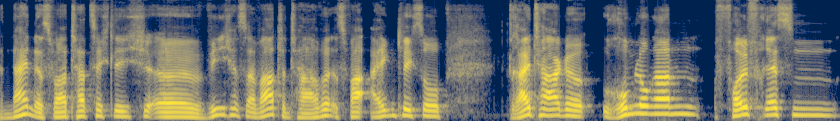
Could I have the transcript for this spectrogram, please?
Nein, es war tatsächlich, äh, wie ich es erwartet habe. Es war eigentlich so drei Tage rumlungern, vollfressen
